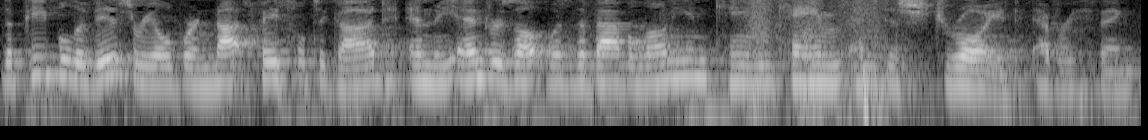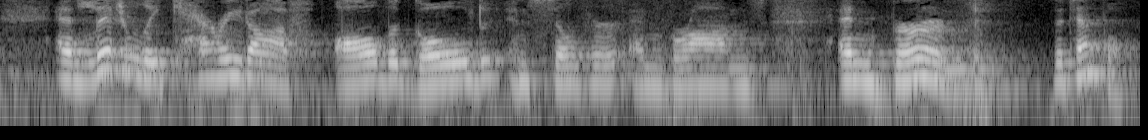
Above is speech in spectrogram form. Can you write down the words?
the people of Israel were not faithful to God and the end result was the Babylonian king came and destroyed everything and literally carried off all the gold and silver and bronze and burned the temple.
